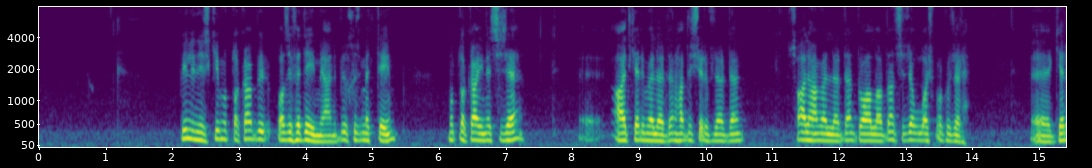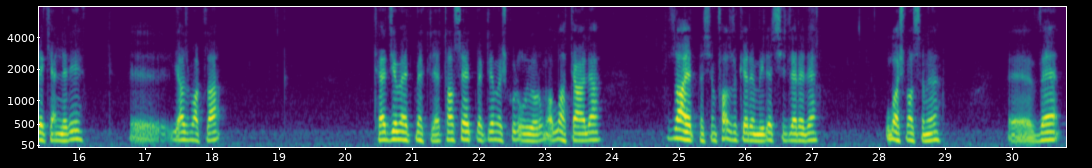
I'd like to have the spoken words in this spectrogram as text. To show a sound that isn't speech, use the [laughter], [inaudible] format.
biliniz ki mutlaka bir vazifedeyim yani. Bir hizmetteyim. Mutlaka yine size e, ayet-i hadis-i şeriflerden, salih amellerden, dualardan size ulaşmak üzere e, gerekenleri e, yazmakla, tercüme etmekle, tavsiye etmekle meşgul oluyorum. Allah Teala zayi etmesin. Fazl-ı keremiyle sizlere de ulaşmasını e, ve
